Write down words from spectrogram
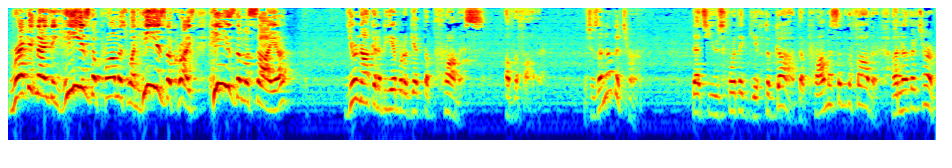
recognizing he is the promised one, he is the Christ, he is the Messiah, you're not going to be able to get the promise of the Father, which is another term that's used for the gift of God, the promise of the Father, another term,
